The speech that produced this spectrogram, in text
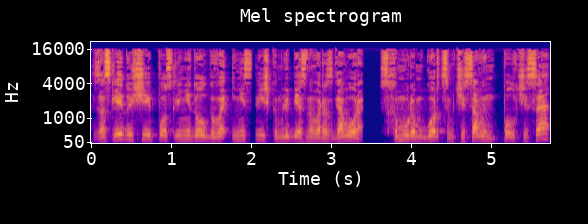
За следующие после недолгого и не слишком любезного разговора с хмурым горцем часовым полчаса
